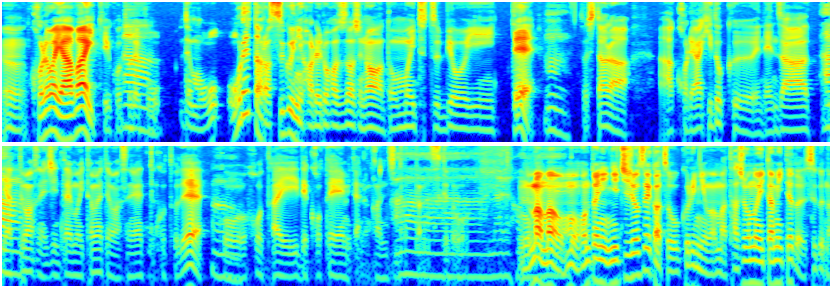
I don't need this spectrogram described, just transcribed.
うん、これはやばいっていうことでこあうでもお折れたらすぐに腫れるはずだしなと思いつつ病院行って、うん。そしたらあこれはひどく捻挫やってますね人体も痛めてますねってことで、こう包帯で固定みたいな感じだったんですけど。あーなるほどまあまあもう本当に日常生活を送るにはまあ多少の痛み程度ですぐ治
